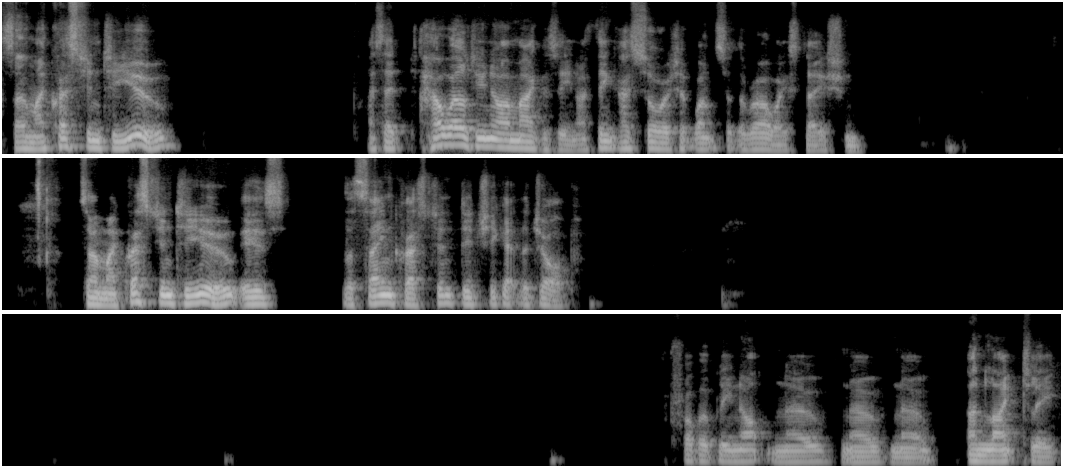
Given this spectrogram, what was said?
So, my question to you I said, How well do you know our magazine? I think I saw it at once at the railway station. So, my question to you is the same question Did she get the job? Probably not. No, no, no. Unlikely.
